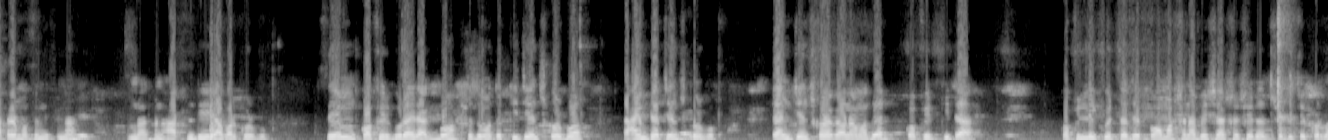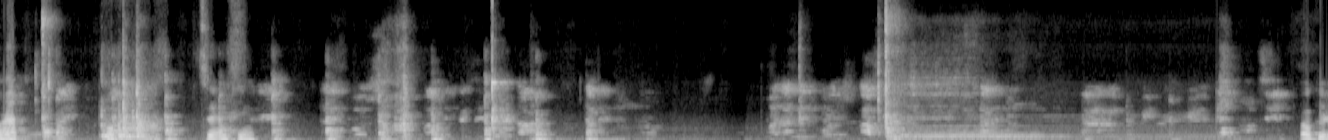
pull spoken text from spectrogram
আটের মতো নিচ্ছি না? আমরা এখন আট দিয়ে আবার করব। সেম কফির গুঁড়াই রাখব, শুধুমাত্র কি চেঞ্জ করব? টাইমটা চেঞ্জ করব। টাইম চেঞ্জ করার কারণে আমাদের কফির কিটা কফির লিকুইডটা যে কম আসে না, বেশি আসে, সেটা শুধু চেক করব হ্যাঁ? ওকে সেম থিং ওকে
